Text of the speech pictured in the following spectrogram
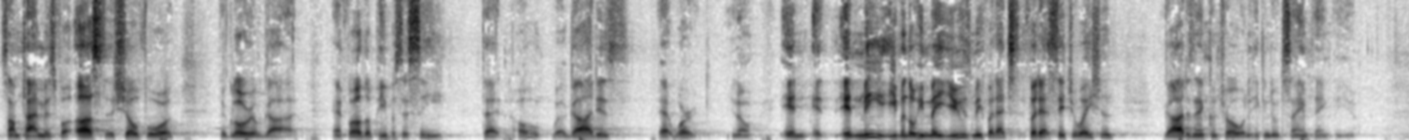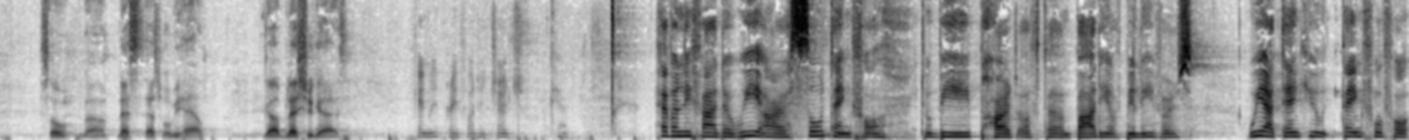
Sometimes it's for us to show forth the glory of God and for other people to see that, oh, well, God is at work, you know, in, in, in me, even though he may use me for that, for that situation, God is in control and he can do the same thing for you. So uh, that's, that's what we have. God bless you guys. Can we pray for the church? Okay. Heavenly Father, we are so thankful to be part of the body of believers. We are thank you, thankful for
